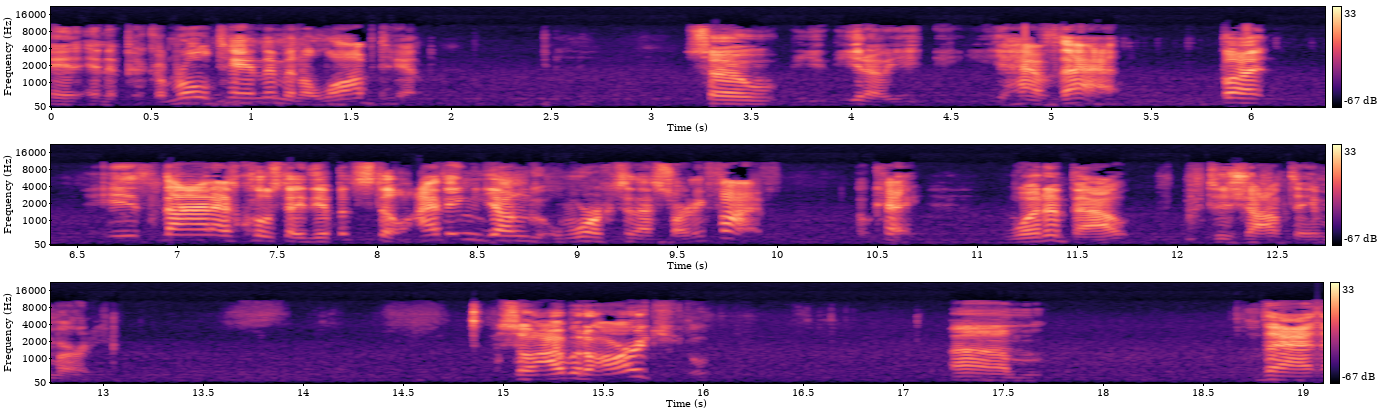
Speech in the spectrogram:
in, in a pick and roll tandem and a lob tandem. So you, you know you, you have that, but it's not as close to idea. But still, I think Young works in that starting five. Okay, what about Dejounte Murray? So I would argue um, that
